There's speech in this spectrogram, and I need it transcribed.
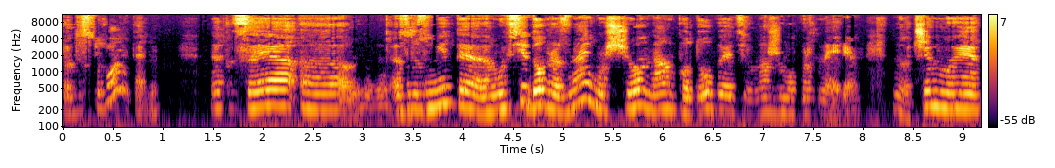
протестувати, це е, зрозуміти, ми всі добре знаємо, що нам подобається в нашому партнері. Ну, чим ми е,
